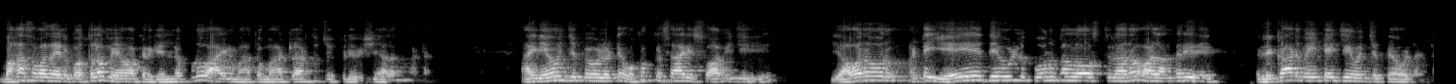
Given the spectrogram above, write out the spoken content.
మహాసమాధి అయిన కొత్తలో మేము అక్కడికి వెళ్ళినప్పుడు ఆయన మాతో మాట్లాడుతూ చెప్పిన విషయాలన్నమాట. ఆయన ఏమని చెప్పేవాళ్ళు అంటే ఒక్కొక్కసారి స్వామీజీ ఎవరెవరు అంటే ఏ ఏ దేవుళ్ళు పూర్వకంలో వస్తున్నారో వాళ్ళందరి రికార్డు మెయింటైన్ చేయమని చెప్పేవాళ్ళు అంట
